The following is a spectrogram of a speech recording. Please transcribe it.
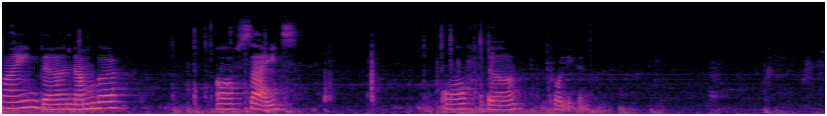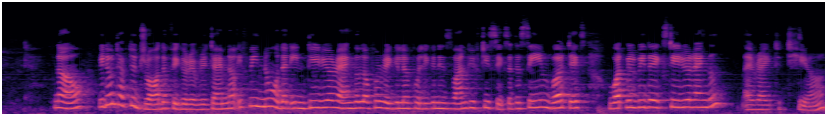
find the number of sides of the polygon. Now, we don't have to draw the figure every time. Now, if we know that interior angle of a regular polygon is 156 at the same vertex, what will be the exterior angle? I write it here.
